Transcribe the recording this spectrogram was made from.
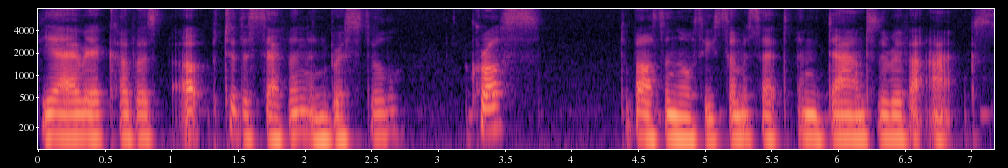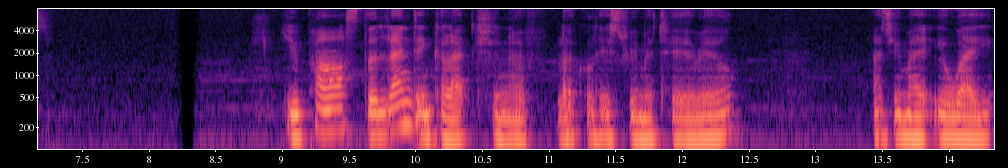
the area covers up to the Severn and Bristol, across to Bath and North East Somerset and down to the River Axe. You pass the lending collection of local history material as you make your way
